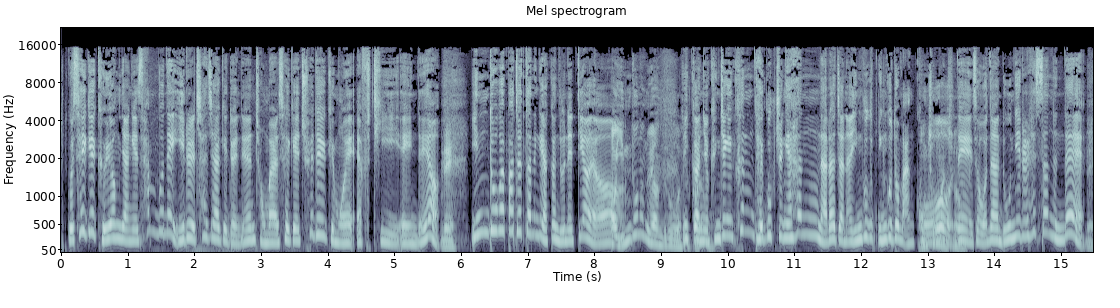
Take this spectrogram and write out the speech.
그리고 세계 교역량의 3분의 1을 차지하게 되는 정말 세계 최대 규모의 FTA인데요. 네. 인도가 빠졌다는 게 약간 눈에 띄어요. 어 인도는 왜 안 들어왔을까요? 그러니까요. 굉장히 큰 대국 중에 한 나라잖아요. 인구 인구도 많고. 네, 그래서 워낙 논의를 했었는데 네.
